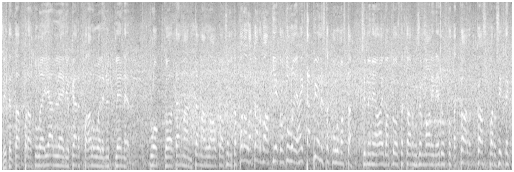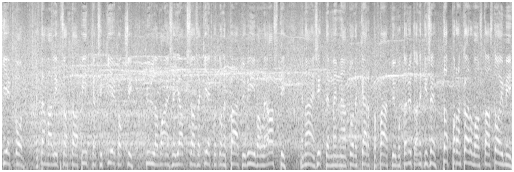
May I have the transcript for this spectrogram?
Sitten Tappara tulee jälleen jo kärppäalueelle. Nyt Glenn blokkaa tämän, tämän laukauksen, mutta Palalla karvaa kiekon tulee ja heittää pienestä kulmasta. Se menee aivan tuosta Karhusen maalin edustalta Kar- Kaspar sitten kiekkoon ja tämä lipsahtaa pitkäksi kiekoksi. Kyllä vain se jaksaa, se kiekko tuonne päätyy viivalle asti ja näin sitten mennään tuonne kärppä päätyy, mutta nyt ainakin se Tapparan karvaus taas toimii.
